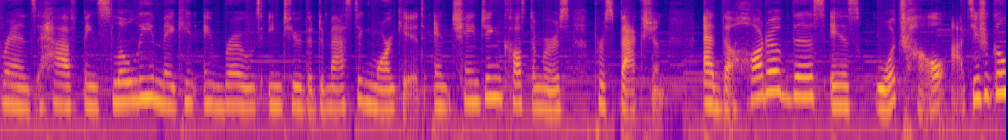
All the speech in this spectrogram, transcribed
brands have been slowly making inroads into the domestic market and changing customers' perception. At the heart of this is 国潮啊，其实跟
